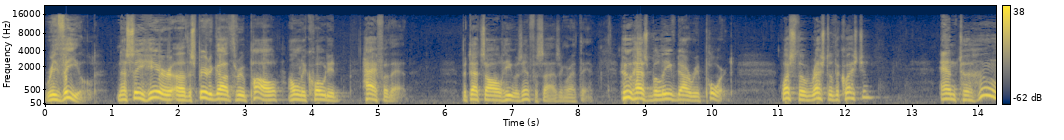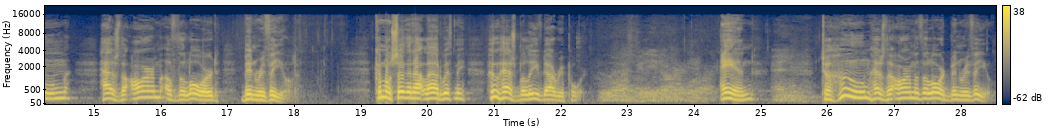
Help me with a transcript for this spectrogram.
revealed? Now, see here, uh, the Spirit of God through Paul only quoted half of that. But that's all he was emphasizing right there. Who has believed our report? What's the rest of the question? And to whom has the arm of the Lord been revealed? Come on, say that out loud with me. Who has believed our report? Believed our report. And And to whom has the arm of the Lord been revealed?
